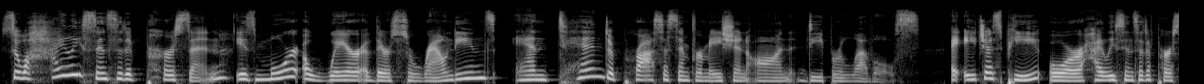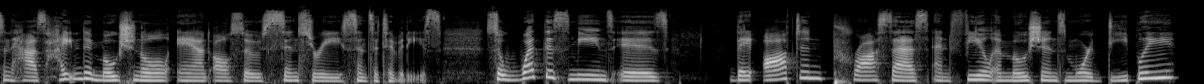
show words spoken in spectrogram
So, a highly sensitive person is more aware of their surroundings and tend to process information on deeper levels. A HSP or highly sensitive person has heightened emotional and also sensory sensitivities. So what this means is they often process and feel emotions more deeply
